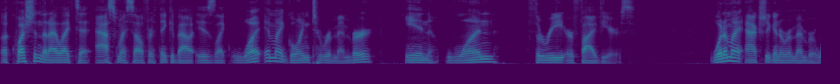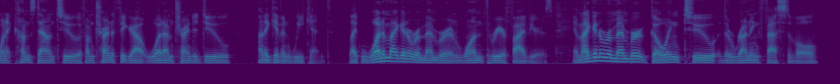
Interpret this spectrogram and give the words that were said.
a question that I like to ask myself or think about is like what am I going to remember in 1, 3 or 5 years? What am I actually going to remember when it comes down to if I'm trying to figure out what I'm trying to do on a given weekend? Like, what am I going to remember in one, three, or five years? Am I going to remember going to the running festival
